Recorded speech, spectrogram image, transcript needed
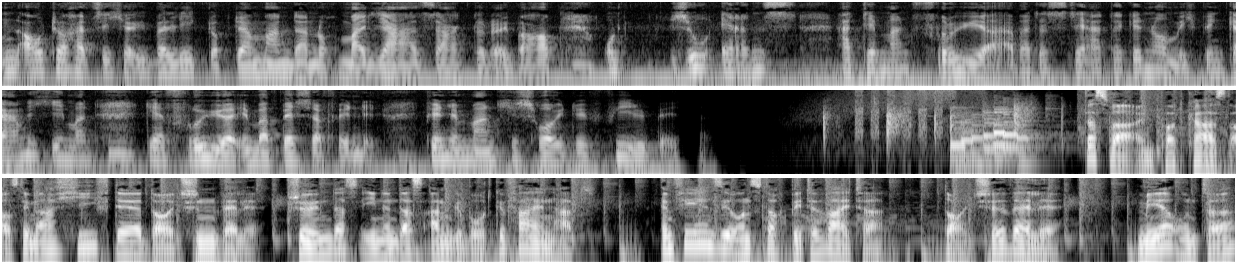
Ein Autor hat sich ja überlegt, ob der Mann dann noch mal Ja sagt oder überhaupt und so ernst hatte man früher aber das Theater genommen. Ich bin gar nicht jemand, der früher immer besser findet. Ich finde manches heute viel besser. Das war ein Podcast aus dem Archiv der Deutschen Welle. Schön, dass Ihnen das Angebot gefallen hat. Empfehlen Sie uns doch bitte weiter. Deutsche Welle. Mehr unter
